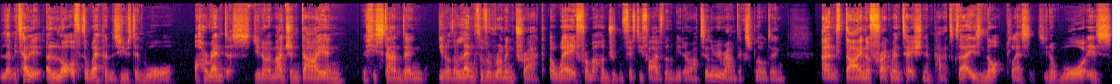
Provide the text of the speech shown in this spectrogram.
Let me tell you, a lot of the weapons used in war are horrendous. You know, imagine dying if you're standing, you know, the length of a running track away from a 155 millimeter artillery round exploding and dying of fragmentation impacts. That is not pleasant. You know, war is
